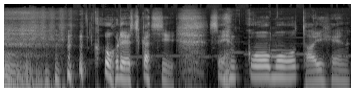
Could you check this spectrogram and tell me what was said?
うん、これしかし選考も大変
